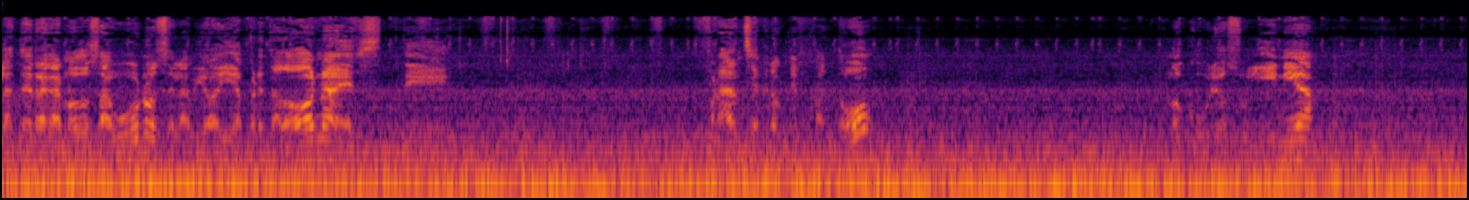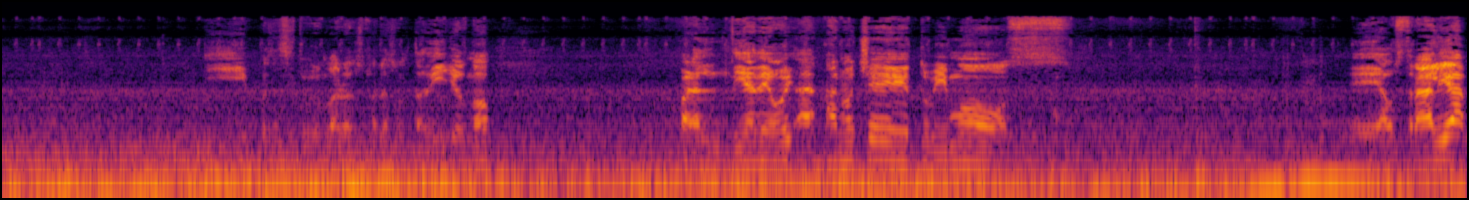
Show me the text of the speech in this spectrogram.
Inglaterra ganó 2 a 1, se la vio ahí apretadona. Este, Francia creo que empató. No cubrió su línea. Y pues así tuvimos varios resultadillos, ¿no? Para el día de hoy, anoche tuvimos eh, Australia.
